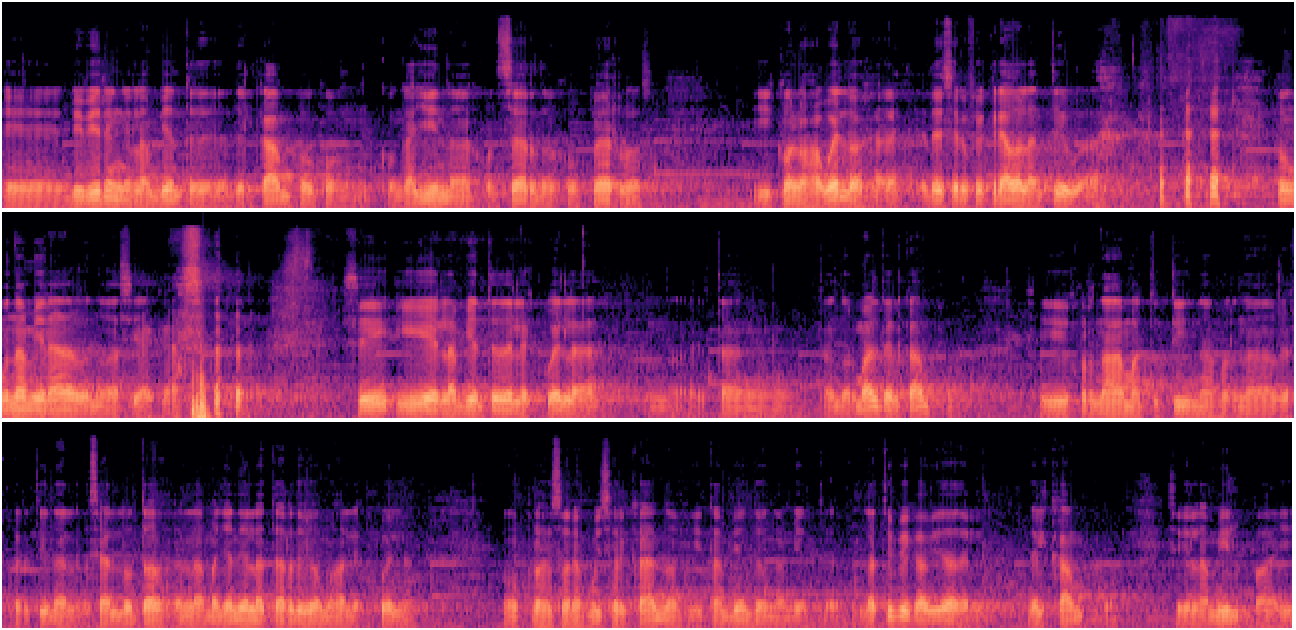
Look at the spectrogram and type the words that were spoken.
eh, vivir en el ambiente del campo, con, gallinas, con cerdos, con perros y con los abuelos, eh, es decir, fui criado a la antigua, con una mirada uno hacía caso. sí, y el ambiente de la escuela, tan, tan normal del campo, sí, jornada matutina, jornada vespertina, o sea, los dos, en la mañana y en la tarde íbamos a la escuela con profesores muy cercanos y también de un ambiente, la típica vida del, del campo, sí, la milpa y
